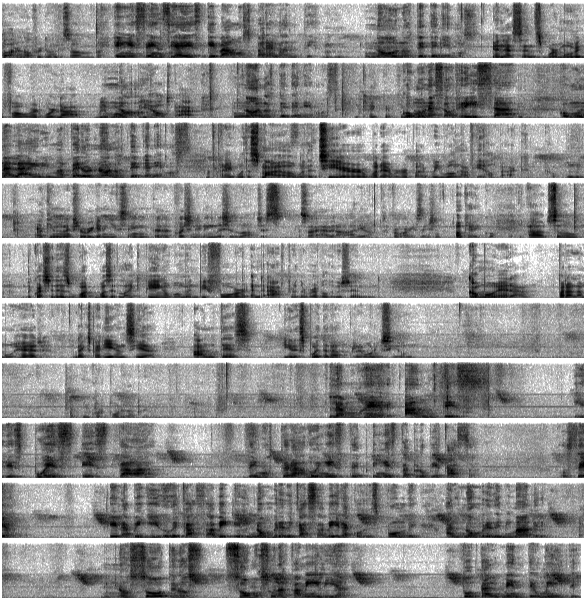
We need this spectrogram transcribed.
Well, I don't know if we're doing this, um, but En esencia es que vamos para adelante. No nos detenemos. In essence, we're moving forward. We're not, we won't be held back. No nos detenemos. Okay? can you Con una sonrisa, con una lágrima, pero no nos detenemos. Right? With a smile, with a tear, whatever, but we will not be held back. Mhm. Uh, can we make sure we're getting you saying the question in English as well, just so I have it on audio from organization? Okay. Cool. Thank you. Uh, so the question is, what was it like being a woman before and after the revolution? ¿Cómo era para la mujer la experiencia antes y después de la revolución? Incorpore la pregunta. La mujer antes y después está demostrado en, este, en esta propia casa. O sea, el apellido de Casa el nombre de Casa Vera corresponde al nombre de mi madre. Nosotros somos una familia totalmente humilde.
